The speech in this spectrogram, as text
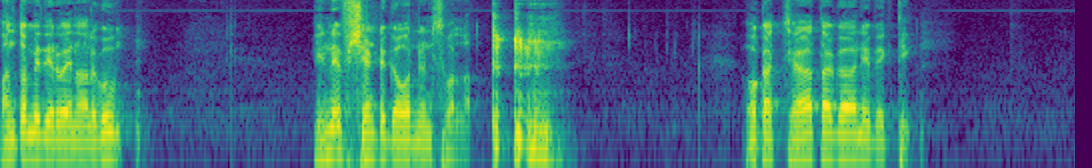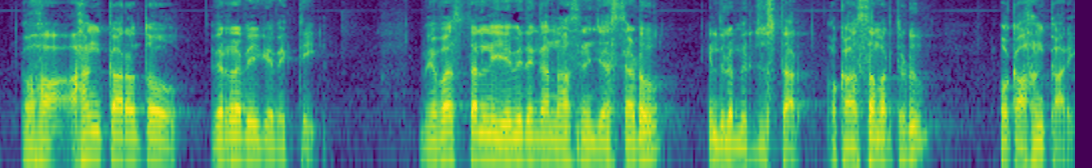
పంతొమ్మిది ఇరవై నాలుగు ఇన్ఎఫిషియంట్ గవర్నెన్స్ వల్ల ఒక చేతగాని వ్యక్తి ఒక అహంకారంతో విర్రవీగే వ్యక్తి వ్యవస్థల్ని ఏ విధంగా నాశనం చేస్తాడో ఇందులో మీరు చూస్తారు. ఒక అసమర్థుడు ఒక అహంకారి.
